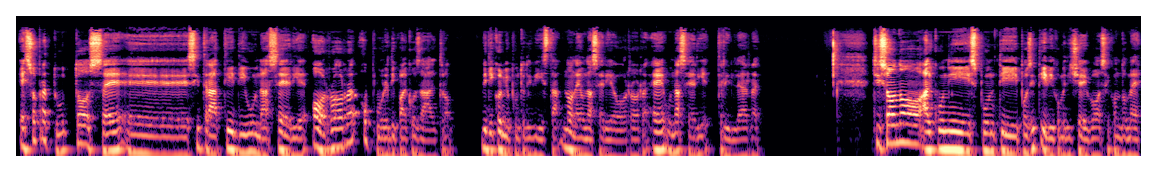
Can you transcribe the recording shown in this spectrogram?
e soprattutto se eh, si tratti di una serie horror oppure di qualcos'altro. Vi dico il mio punto di vista, non è una serie horror, è una serie thriller. Ci sono alcuni spunti positivi, come dicevo, secondo me,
